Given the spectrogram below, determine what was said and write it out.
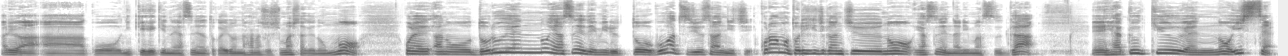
あるいは、あーこう、日経平均の安値だとかいろんな話をしましたけども、これ、あの、ドル円の安値で見ると、5月13日、これはもう取引時間中の安値になりますが、えー109円の1銭。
